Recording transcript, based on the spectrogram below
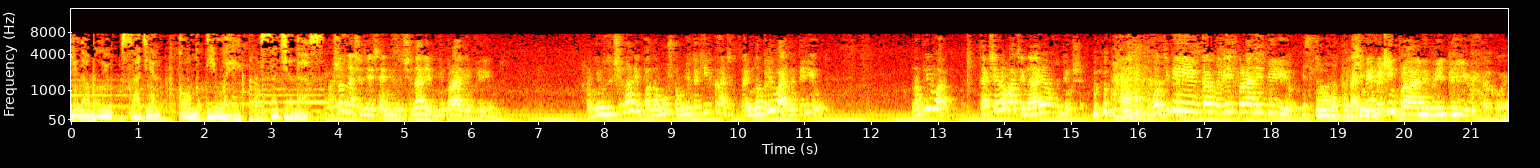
www.satya.com.ua Satya Das. А что значит, если они зачинали в неправильный период? Они его зачинали, потому что у них такие качества. Им наплевать на период. Наплевать. Ты очаровательный, а я выпивший. Вот тебе как бы весь правильный период. Если надо А теперь прикинь правильный при- период какой.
